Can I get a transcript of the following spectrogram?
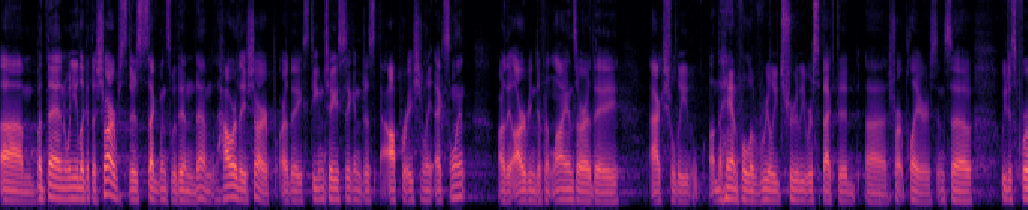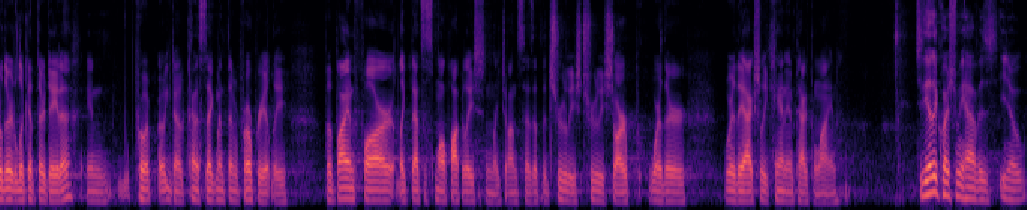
Um, but then when you look at the sharps, there's segments within them. How are they sharp? Are they steam chasing and just operationally excellent? Are they arbing different lines? Or are they actually on the handful of really truly respected uh, sharp players? And so we just further look at their data and pro, you know kind of segment them appropriately. But by and far, like that's a small population, like John says, that the truly truly sharp, where they're where they actually can impact the line. So the other question we have is, you know,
